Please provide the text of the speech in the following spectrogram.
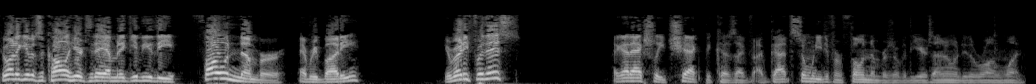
you want to give us a call here today, I'm gonna give you the phone number, everybody. You ready for this? I gotta actually check because I've, I've got so many different phone numbers over the years, I don't want to do the wrong one.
